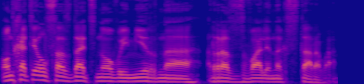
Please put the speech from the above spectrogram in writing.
Он хотел создать новый мир на развалинах старого.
